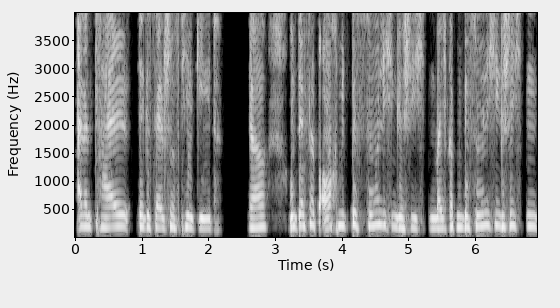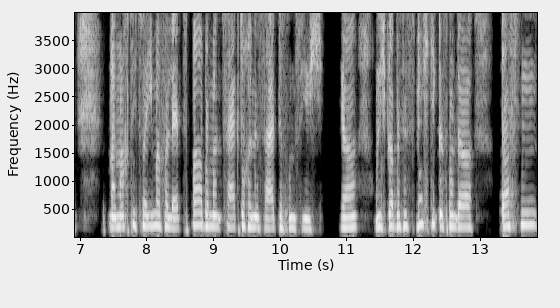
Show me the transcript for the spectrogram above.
einen Teil der Gesellschaft hier geht. Ja, und deshalb auch mit persönlichen Geschichten, weil ich glaube, mit persönlichen Geschichten, man macht sich zwar immer verletzbar, aber man zeigt auch eine Seite von sich. Ja, und ich glaube, es ist wichtig, dass man da offen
